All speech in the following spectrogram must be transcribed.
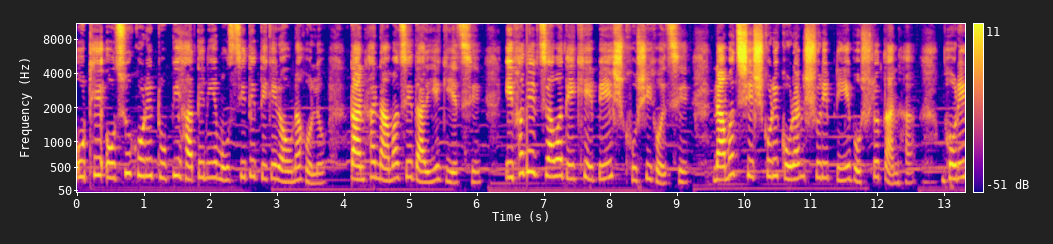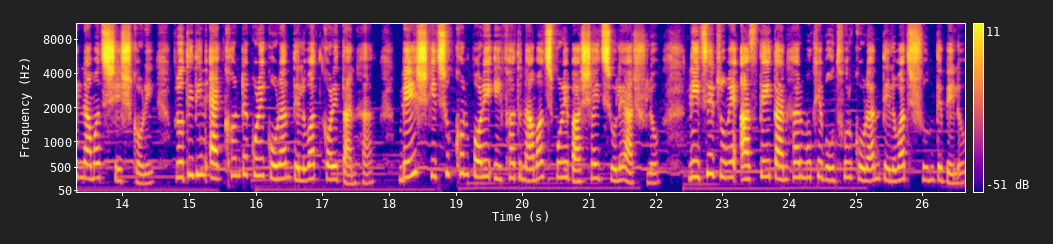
উঠে অজু করে টুপি হাতে নিয়ে মসজিদের দিকে রওনা হলো। তানহা নামাজে দাঁড়িয়ে গিয়েছে। ইফাদের যাওয়া দেখে বেশ খুশি হয়েছে। নামাজ শেষ করে কোরআন শরীফ নিয়ে বসল তানহা। ভোরের নামাজ শেষ করে। প্রতিদিন এক ঘণ্টা করে কোরআন তেলাওয়াত করে তানহা। বেশ কিছুক্ষণ পরে ইফাত নামাজ পড়ে বাসায় চলে আসলো। নিচের রুমে আসতেই তানহার মুখে মধুর কোরআন তেলোয়াত শুনতে পেল।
